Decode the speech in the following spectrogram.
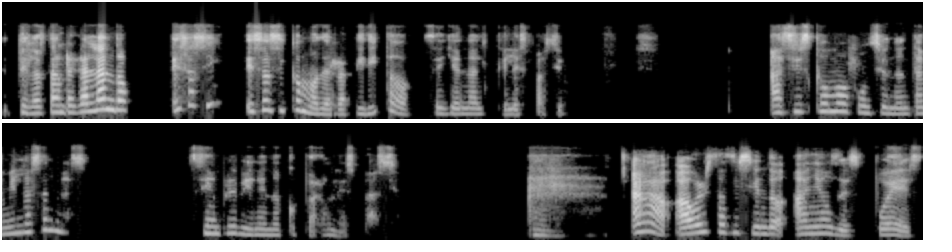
te la están regalando. Es así, es así como de rapidito se llena el, espacio. Así es como funcionan también las almas. Siempre vienen a ocupar un espacio. Ah, ahora estás diciendo años después.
